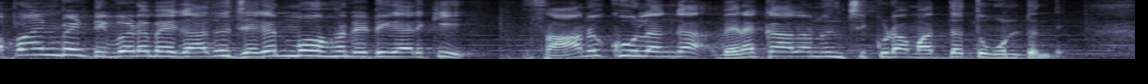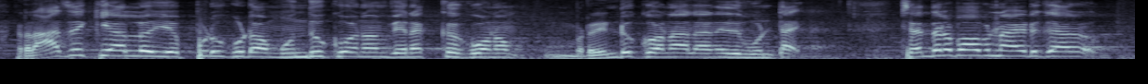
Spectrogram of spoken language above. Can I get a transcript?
అపాయింట్మెంట్ ఇవ్వడమే కాదు జగన్మోహన్ రెడ్డి గారికి సానుకూలంగా వెనకాల నుంచి కూడా మద్దతు ఉంటుంది. రాజకీయాల్లో ఎప్పుడు కూడా ముందు కోణం వెనక్క కోణం రెండు కోణాలు అనేది ఉంటాయి. చంద్రబాబు నాయుడు గారు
